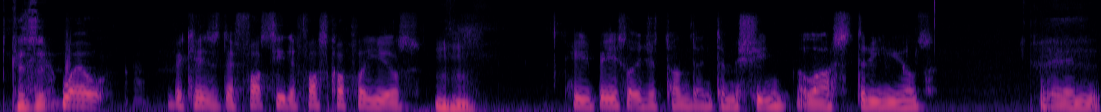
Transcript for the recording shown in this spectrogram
Because it. Well, because the first see the first couple of years, Mhm. he basically just turned into machine the last three years. Um,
